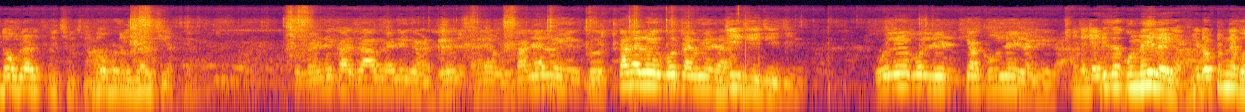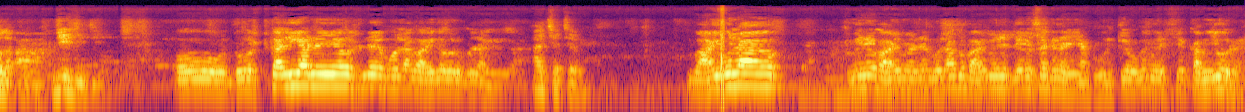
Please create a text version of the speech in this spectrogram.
दो ब्लड अच्छा अच्छा दो बोतल ब्लड चाहिए तो मैंने कहा साहब मेरे घर से है उनका ले लो एक दोस्त का ले लो एक बोतल मेरा। जी जी जी जी। बोले वो लेडीज़ का खून नहीं लगेगा। अच्छा लेडीज़ का खून नहीं लगेगा? ये डॉक्टर ने बोला? हाँ। जी जी जी। वो दोस्त का लिया नहीं है उसने बोला भाई का ग्रुप लगेगा। अच्छा अच्छा। भाई बोला मेरे भाई मैंने बोला कि भाई मेरे दे सक नहीं है खून क्योंकि मेरे से कमज़ोर है।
